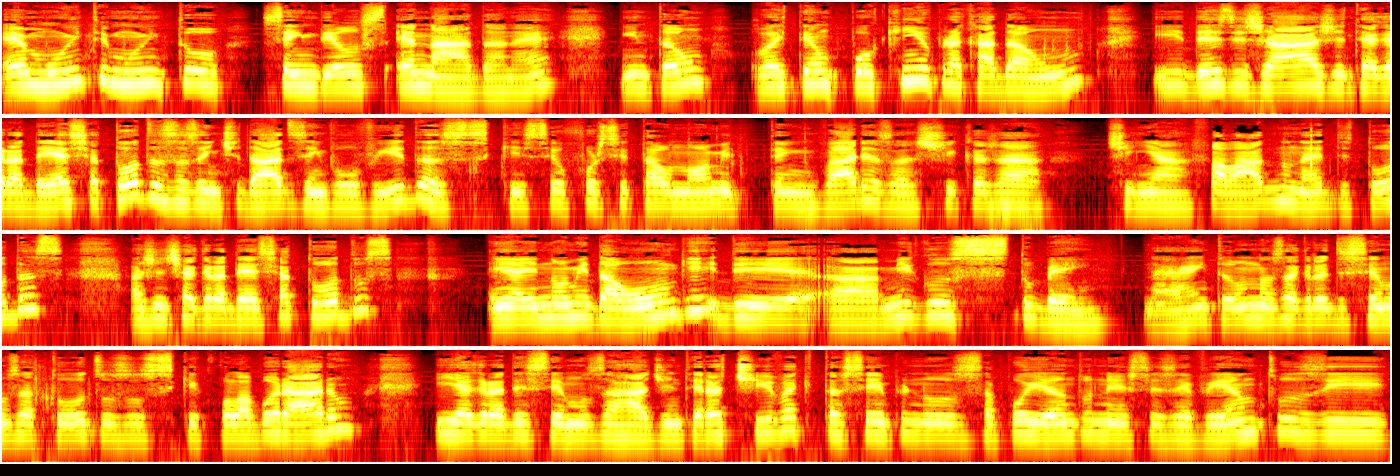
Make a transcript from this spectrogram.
é muito e muito sem Deus é nada, né? Então vai ter um pouquinho para cada um e desde já a gente agradece a todas as entidades envolvidas, que se eu for citar o nome tem várias, a Chica já tinha falado, né, de todas. A gente agradece a todos em nome da ONG de Amigos do Bem. Né? Então, nós agradecemos a todos os que colaboraram e agradecemos a Rádio Interativa, que está sempre nos apoiando nesses eventos e,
